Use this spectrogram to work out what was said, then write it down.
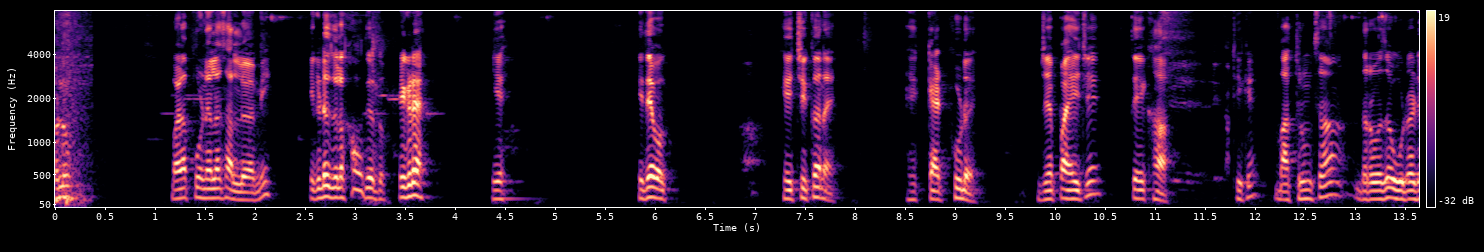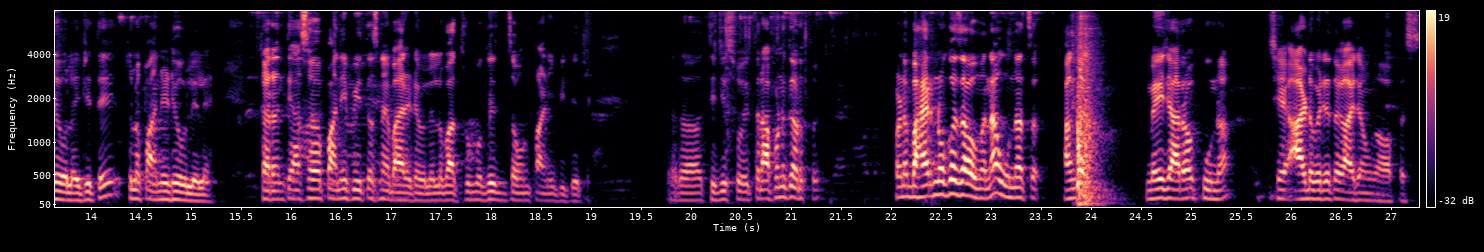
म्हणू बाळा पुण्याला चाललो आहे आम्ही. इकडे तुला खाऊ देतो. इकडे. ये. इथे बघ. हे चिकन आहे. हे कॅट फूड आहे. जे पाहिजे ते खा. ठीक आहे? बाथरूमचा दरवाजा उघडा ठेवला आहे जिथे तुला पाणी ठेवलेलं आहे. कारण ते असं पाणी पितच नाही बाहेर ठेवलेलं. बाथरूममध्ये जाऊन पाणी पिते ते. तर तिची सोय तर आपण करतो पण बाहेर नको जाऊ म्हणा उन्हाचं. अंकल मैं जा रहा हूँ पूना. छः आठ बजे तक आ जाऊंगा वापस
